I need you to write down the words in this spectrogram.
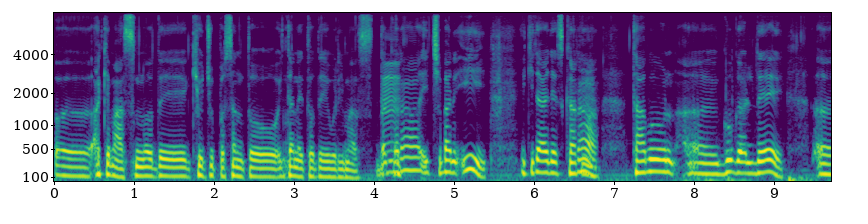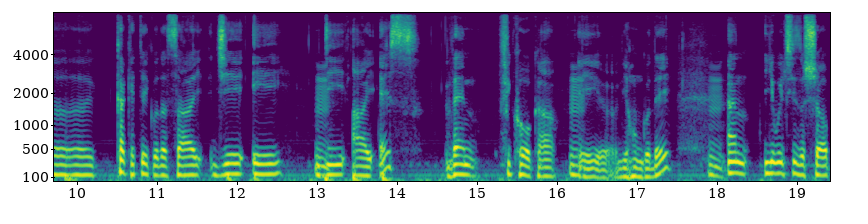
uh, 開けますので、90%インターネットで売ります。だから、一番いい行きたいですから、多分、uh, Google で、uh, かけてください。J-A-D-I-S、then 福岡、Fukuoka, mm. a uh, Nihongo Mm. And you will see the shop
